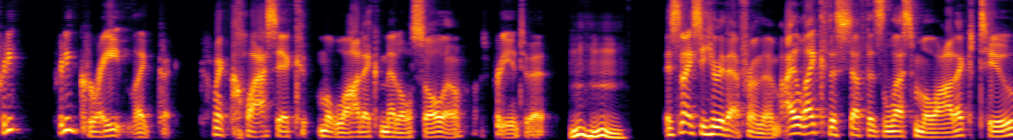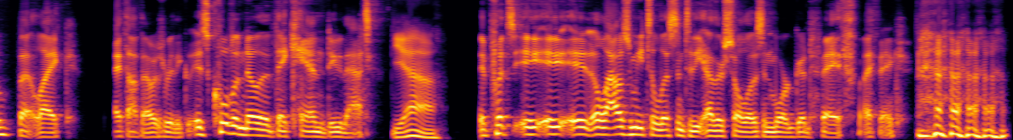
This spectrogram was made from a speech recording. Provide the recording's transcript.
pretty pretty great like kind of classic melodic metal solo. I was pretty into it. Mm-hmm. It's nice to hear that from them. I like the stuff that's less melodic too, but like I thought that was really cool. It's cool to know that they can do that. Yeah. It puts it, it, allows me to listen to the other solos in more good faith, I think.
